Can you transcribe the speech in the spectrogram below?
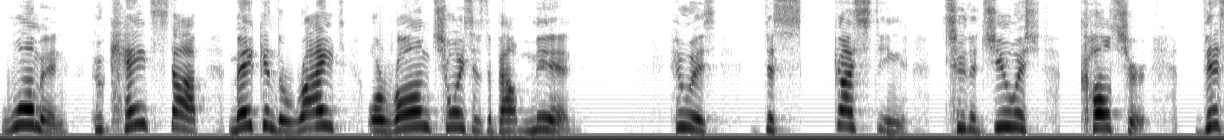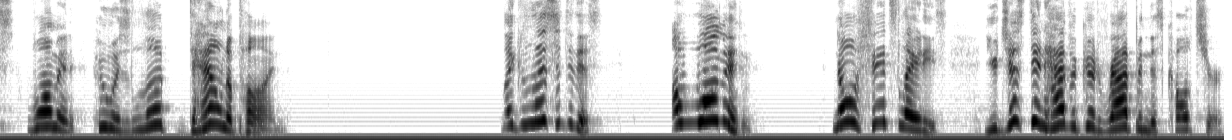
woman who can't stop making the right or wrong choices about men, who is disgusting to the Jewish culture, this woman who was looked down upon. Like, listen to this a woman. No offense, ladies. You just didn't have a good rap in this culture.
